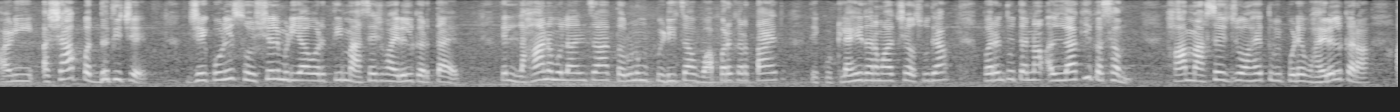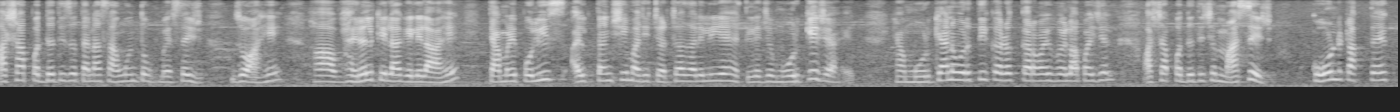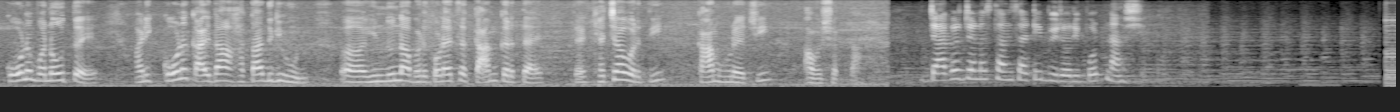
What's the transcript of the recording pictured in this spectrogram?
आणि अशा पद्धतीचे जे कोणी सोशल मीडियावरती मॅसेज व्हायरल करतायत ते लहान मुलांचा तरुण पिढीचा वापर करतायत ते कुठल्याही धर्माचे असू द्या परंतु त्यांना अल्ला की कसम हा मॅसेज जो आहे तुम्ही पुढे व्हायरल करा. अशा पद्धतीचं त्यांना सांगून तो मेसेज जो आहे हा व्हायरल केला गेलेला आहे. त्यामुळे पोलीस आयुक्तांशी माझी चर्चा झालेली आहे. ह्यातले जे मोडके जे आहेत ह्या मोडक्यांवरती कडक कारवाई व्हायला पाहिजे. अशा पद्धतीचे मॅसेज कोण टाकतं आहे कोण बनवतं आहे आणि कोण कायदा हातात घेऊन हिंदूंना भडकवण्याचं काम करत आहे तर ह्याच्यावरती काम होण्याची आवश्यकता जागर जनस्थानसाठी bureau report Nashik.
